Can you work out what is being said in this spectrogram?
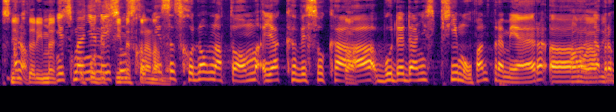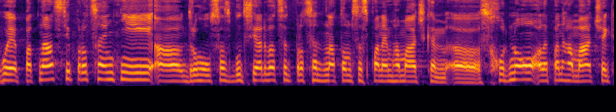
s některými ano, Nicméně nejsou schopni se shodnout na tom, jak vysoká tak. bude daň z příjmu. Pan premiér eh, ano, navrhuje 15% a druhou sazbu 23%. Na tom se s panem Hamáčkem shodnou, ale pan Hamáček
